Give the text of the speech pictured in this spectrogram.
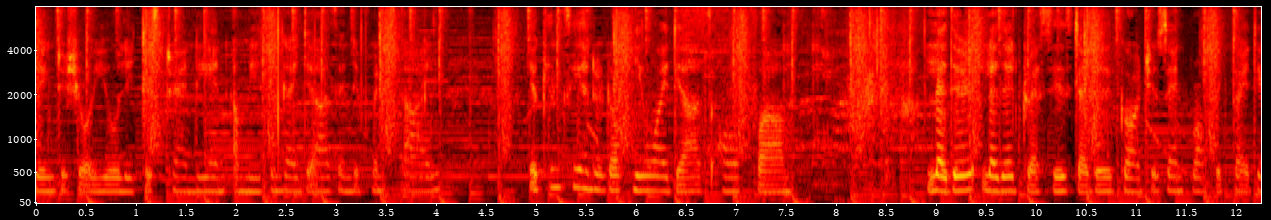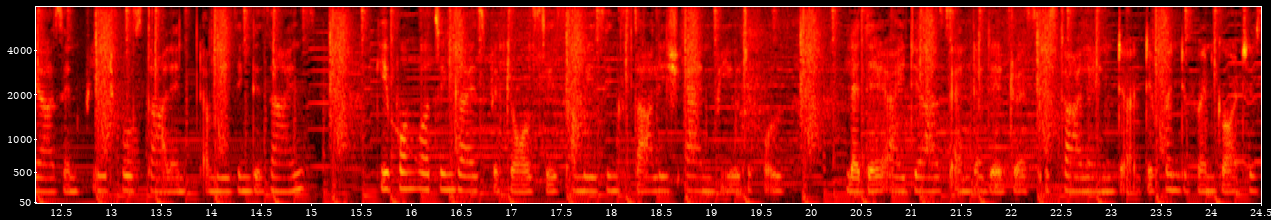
going to show you latest trendy and amazing ideas in different style. You can see hundred of new ideas of um, leather leather dresses leather gorgeous and perfect ideas and beautiful style and amazing designs keep on watching guys because these amazing stylish and beautiful. Leather ideas and leather dress style and uh, different different gorgeous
